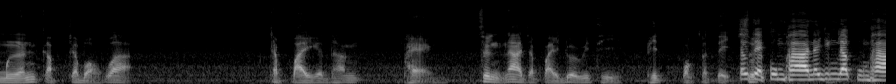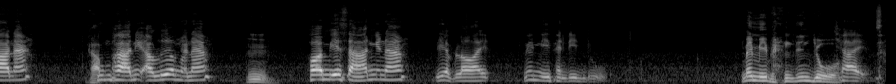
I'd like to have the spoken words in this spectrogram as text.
เหมือนกับจะบอกว่าจะไปกันทั้งแผง ซึ่งน่าจะไปด้วยวิธีผิดปกติตั้งแต่กุมภานะยิ่งรักษณ์กุมภานะ ครับกุมภานี่เอาเรื่องแล้วนะ อืม พอเมษาเนี่ยนะ เรียบร้อย ไม่มีแผ่นดินอยู่ ไม่มีแผ่นดินอยู่ ใช่ แส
